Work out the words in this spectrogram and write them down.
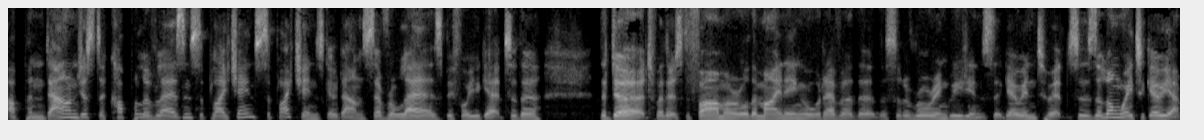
up and down just a couple of layers in supply chains. Supply chains go down several layers before you get to the the dirt, whether it's the farmer or the mining or whatever, the, the sort of raw ingredients that go into it. So there's a long way to go yet.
